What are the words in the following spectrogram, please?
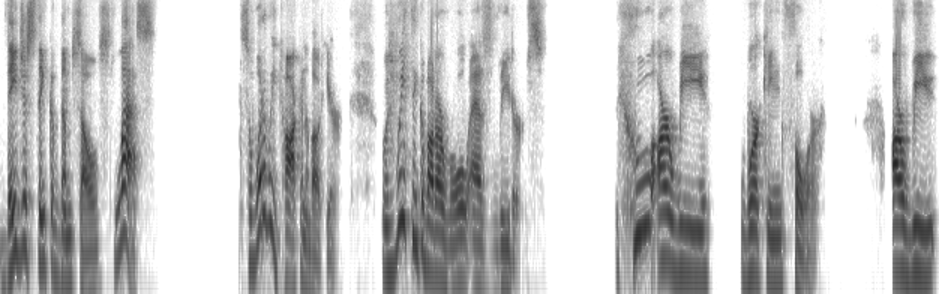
they just think of themselves less. So, what are we talking about here? As we think about our role as leaders, who are we working for? Are we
